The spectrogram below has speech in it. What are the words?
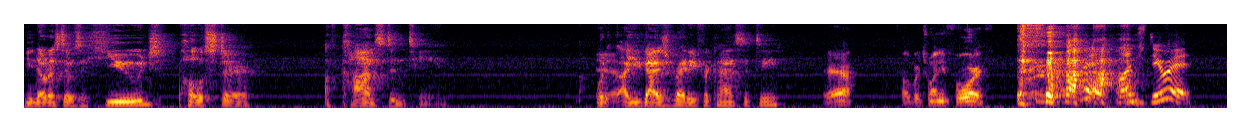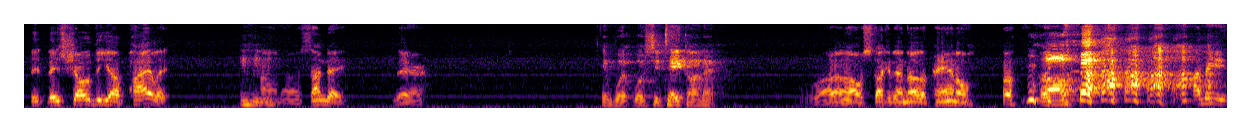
you notice there was a huge poster of Constantine. What Yeah. are you guys ready for Constantine? Yeah, October 24th. Good. Let's do it. They, they showed the uh, pilot Mhm. on uh, Sunday there. And what, what's your take on it? Well, I don't know. I was stuck in another panel. Oh. I mean,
